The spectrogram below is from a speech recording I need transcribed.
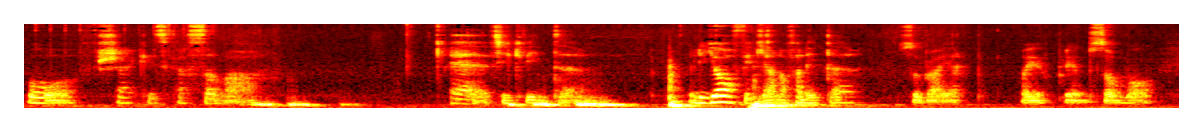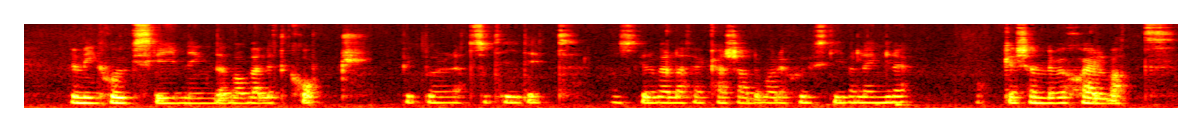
Och Försäkringskassan var... Eh, fick vi inte... Eller jag fick i alla fall inte så bra hjälp. Vad jag upplevde som. Och med min sjukskrivning, Den var väldigt kort. Fick börja rätt så tidigt. Jag skulle väl att jag kanske hade varit sjukskriven längre. Och jag kände väl själv att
